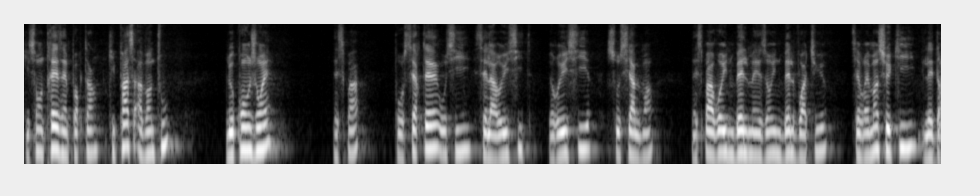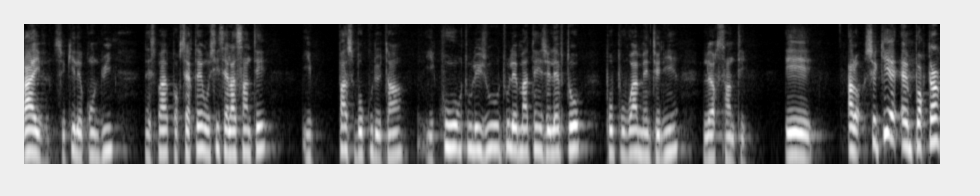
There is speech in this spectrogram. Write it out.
qui sont très importants, qui passent avant tout le conjoint, n'est-ce pas? Pour certains aussi, c'est la réussite, réussir socialement, n'est-ce pas? Avoir une belle maison, une belle voiture, c'est vraiment ce qui les drive, ce qui les conduit, n'est-ce pas? Pour certains aussi, c'est la santé. Ils passent beaucoup de temps, ils courent tous les jours, tous les matins, ils se lèvent tôt pour pouvoir maintenir leur santé. Et alors, ce qui est important,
